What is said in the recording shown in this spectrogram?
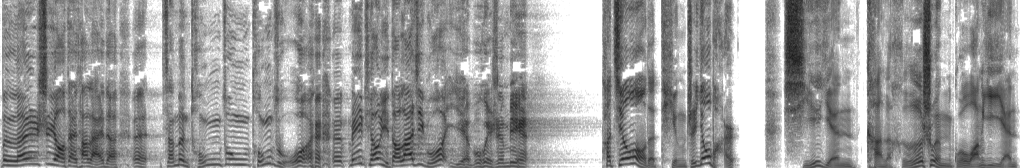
本来是要带她来的，呃，咱们同宗同祖，呃，没调理到垃圾国也不会生病。他骄傲的挺直腰板，斜眼看了和顺国王一眼，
